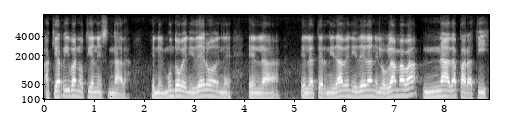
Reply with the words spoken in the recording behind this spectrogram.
Aquí arriba no tienes nada. En el mundo venidero, en, la, en la eternidad venidera, en el Olama va, nada para ti.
